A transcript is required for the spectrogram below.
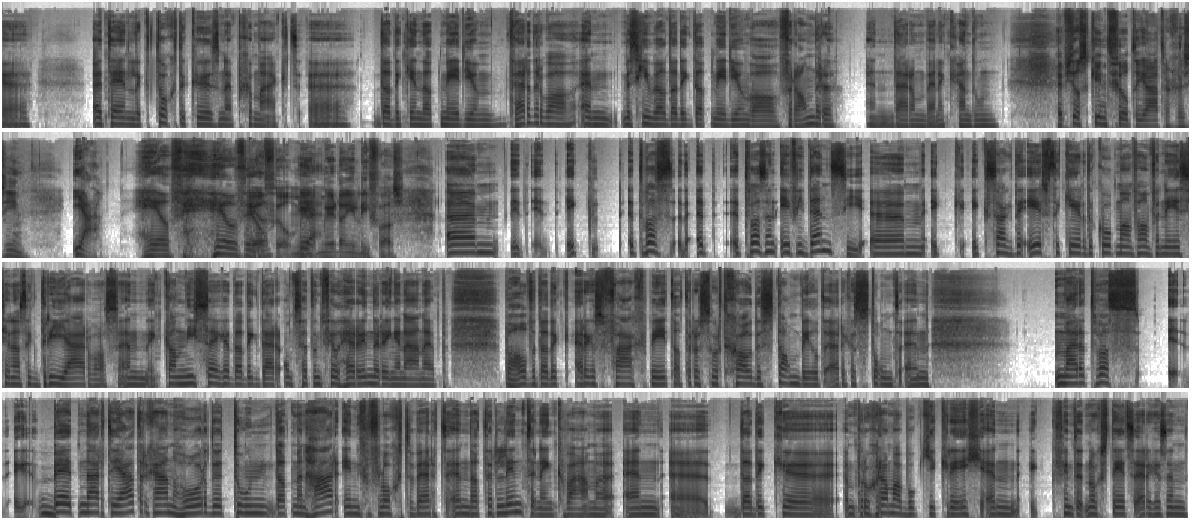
uiteindelijk toch de keuze heb gemaakt uh, dat ik in dat medium verder wou. En misschien wel dat ik dat medium wou veranderen. En daarom ben ik gaan doen. Heb je als kind veel theater gezien? Ja, heel veel. Heel veel, heel veel. Meer, meer dan je lief was? Um, ik, ik, het, was, het, het was een evidentie. Um, ik, ik zag de eerste keer de Koopman van Venetië als ik drie jaar was. En ik kan niet zeggen dat ik daar ontzettend veel herinneringen aan heb. Behalve dat ik ergens vaag weet dat er een soort gouden standbeeld ergens stond. En, maar het was bij het naar theater gaan hoorde toen dat mijn haar ingevlochten werd en dat er linten in kwamen. En uh, dat ik uh, een programmaboekje kreeg. En ik vind het nog steeds ergens een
